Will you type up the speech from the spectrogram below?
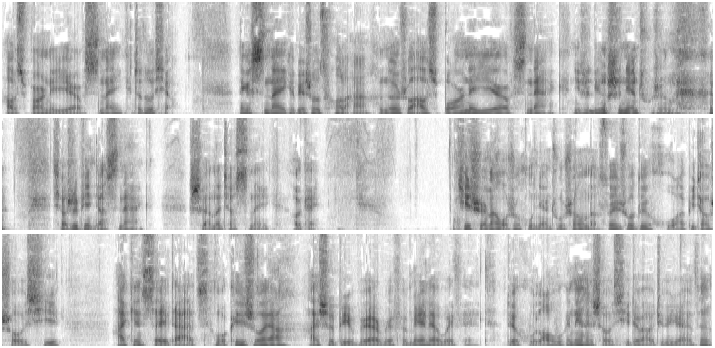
？I was born the year of snake，这都行。那个 snake 别说错了啊，很多人说 I was born the year of snack，你是零十年出生的，小食品叫 snack。蛇呢叫 snake，OK。其实呢，我是虎年出生的，所以说对虎啊比较熟悉。I can say that，我可以说呀，I should be very familiar with it。对虎、老虎肯定很熟悉，对吧？有这个缘分。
